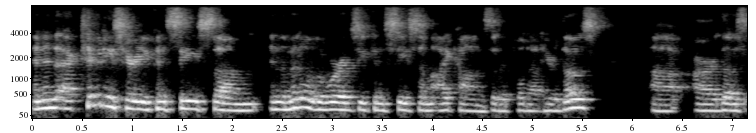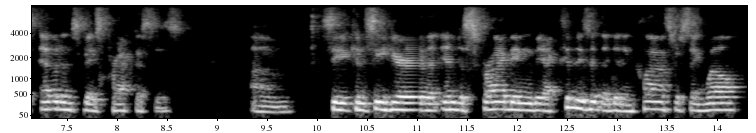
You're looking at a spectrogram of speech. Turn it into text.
And in the activities here, you can see some, in the middle of the words, you can see some icons that are pulled out here. Those uh, are those evidence-based practices. Um, so you can see here that in describing the activities that they did in class, they're saying, well,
